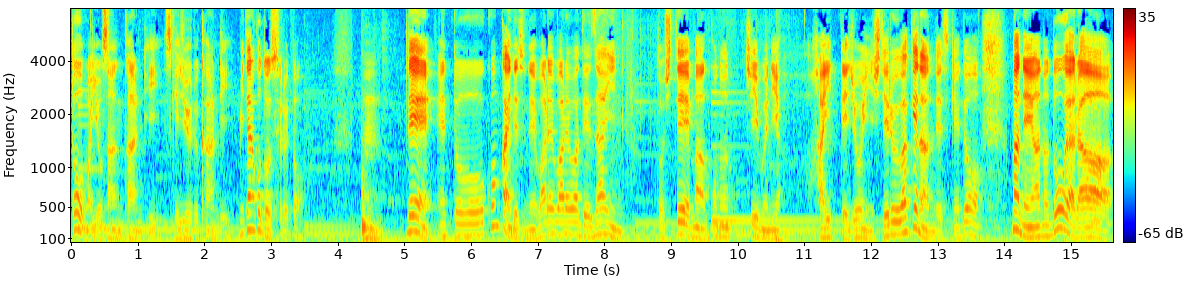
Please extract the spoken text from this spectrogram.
と、まあ、予算管理スケジュール管理みたいなことをすると。うん、で、えっと、今回ですね我々はデザインとして、まあ、このチームに入ってジョインしてるわけなんですけどまあねあのどうやら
